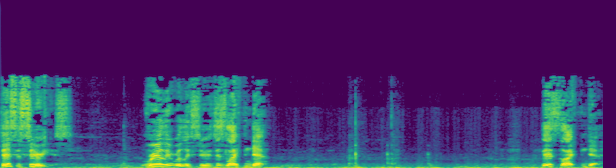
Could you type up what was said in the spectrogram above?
this is serious. Really, really serious. This is life and death. This is life and death.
